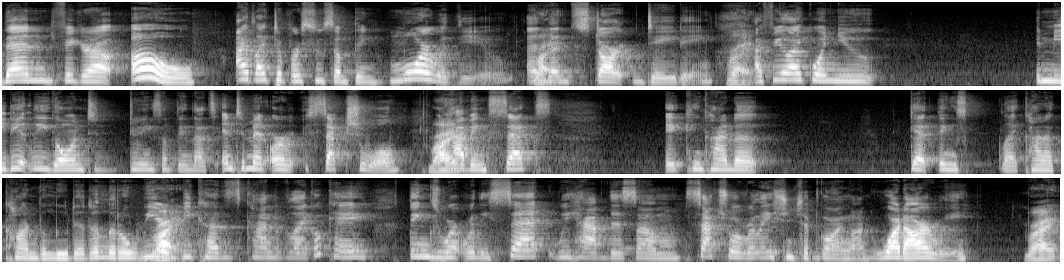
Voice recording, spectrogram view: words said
Then figure out, oh, I'd like to pursue something more with you. And Right. then start dating. Right. I feel like when you immediately go into doing something that's intimate or sexual Right. or having sex, it can kind of get things like kind of convoluted, a little weird Right. because it's kind of like, okay, things weren't really set. We have this um sexual relationship going on. What are we? Right.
